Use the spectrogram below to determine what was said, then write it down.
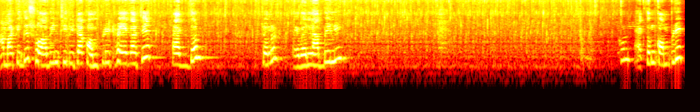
আমার কিন্তু সোয়াবিন চিলিটা কমপ্লিট হয়ে গেছে, একদম। চলুন, এবার নামিয়ে এখন একদম কমপ্লিট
